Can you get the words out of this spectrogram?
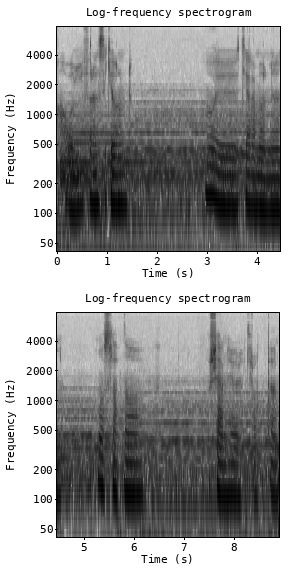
Håll för en sekund. Och ut genom munnen. Och slappna av. Och känn hur kroppen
